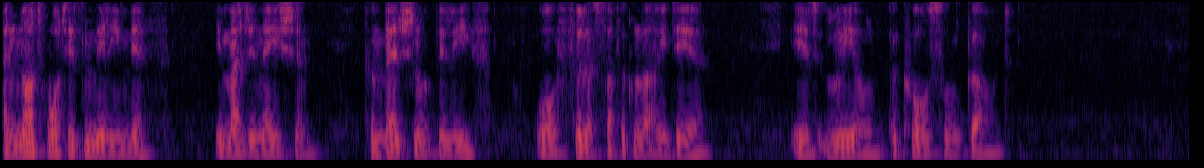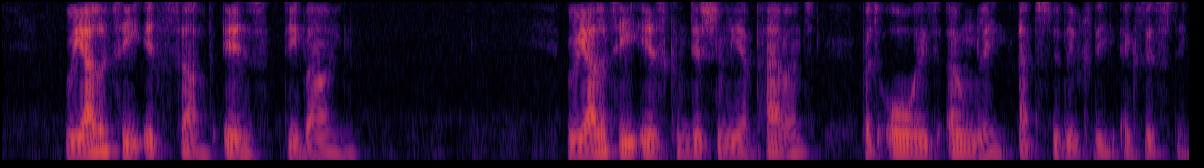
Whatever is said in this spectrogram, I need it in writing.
and not what is merely myth, imagination, conventional belief, or philosophical idea, is real acausal God. Reality itself is divine. Reality is conditionally apparent, but always only absolutely existing.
